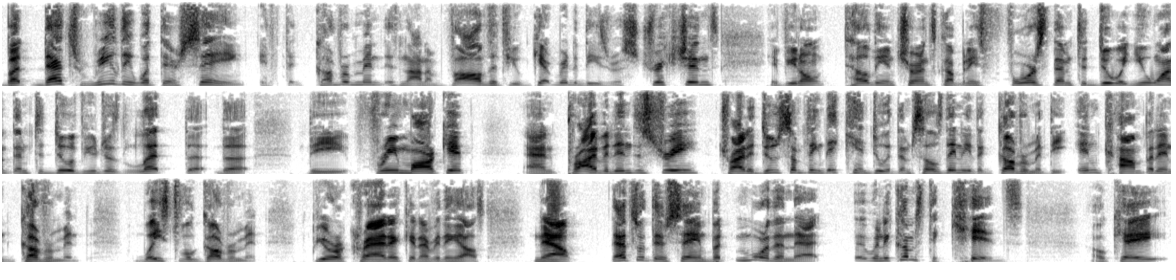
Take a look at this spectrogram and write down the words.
But that's really what they're saying. If the government is not involved, if you get rid of these restrictions, if you don't tell the insurance companies, force them to do what you want them to do, if you just let the the the free market and private industry try to do something, they can't do it themselves. They need the government, the incompetent government, wasteful government, bureaucratic, and everything else. Now, that's what they're saying, but more than that, when it comes to kids, okay,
